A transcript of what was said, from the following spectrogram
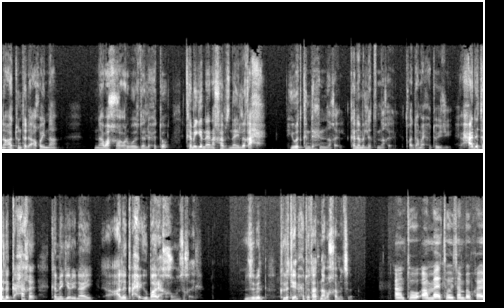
ንኣቱ እንተ ደኣ ኮይና ናባኻ ከቕርቦ ዝደሊ ሕቶ ከመይ ጌርና ኢና ካብዚ ናይ ልቓሕ ህይወት ክንድሕን ንኽእል ከነምልጥ ንኽእል ቐዳማይ ሕቶ እዩ ሓደ ተለቃሕኸ ከመይ ገይሩ ናይ ኣለቃሕ እዩ ባርያ ክኸውን ዝኽእል ንዝብል ክልቲኤን ሕቶታት ናባኻ ከምጽእ። ኣንቶ ኣብ መእተዊ ዘንበብካዮ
